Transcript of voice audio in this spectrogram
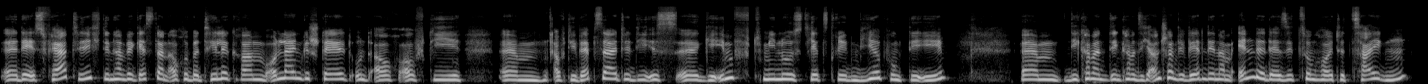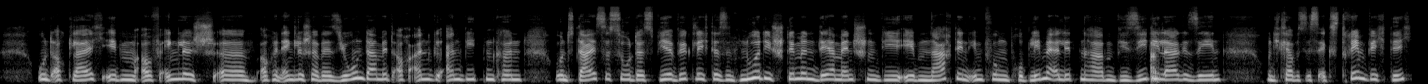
äh, der ist fertig. Den haben wir gestern auch über Telegram online gestellt und auch auf die, ähm, auf die Webseite, die ist äh, geimpft-jetztredenwir.de. Ähm, die kann man, den kann man sich anschauen. Wir werden den am Ende der Sitzung heute zeigen und auch gleich eben auf Englisch, äh, auch in englischer Version damit auch an, anbieten können. Und da ist es so, dass wir wirklich, das sind nur die Stimmen der Menschen, die eben nach den Impfungen Probleme erlitten haben, wie sie die Lage sehen. Und ich glaube, es ist extrem wichtig,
